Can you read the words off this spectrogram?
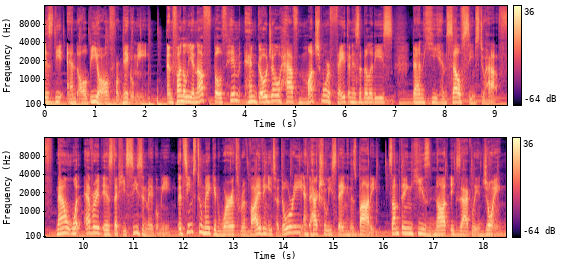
is the end-all be-all for Megumi. And funnily enough, both him and Gojo have much more faith in his abilities than he himself seems to have. Now, whatever it is that he sees in Megumi, it seems to make it worth reviving Itadori and actually staying in his body, something he's not exactly enjoying.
